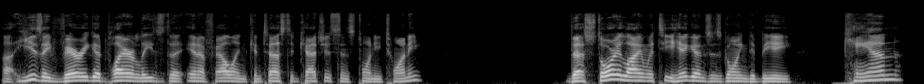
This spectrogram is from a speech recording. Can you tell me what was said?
Uh, he is a very good player, leads the NFL in contested catches since 2020. The storyline with Tee Higgins is going to be can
